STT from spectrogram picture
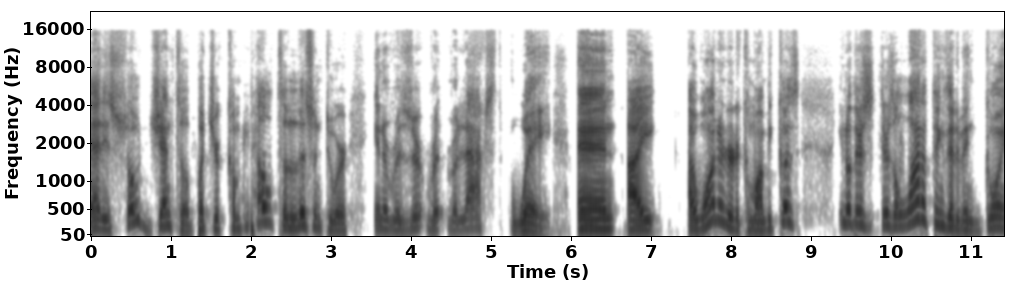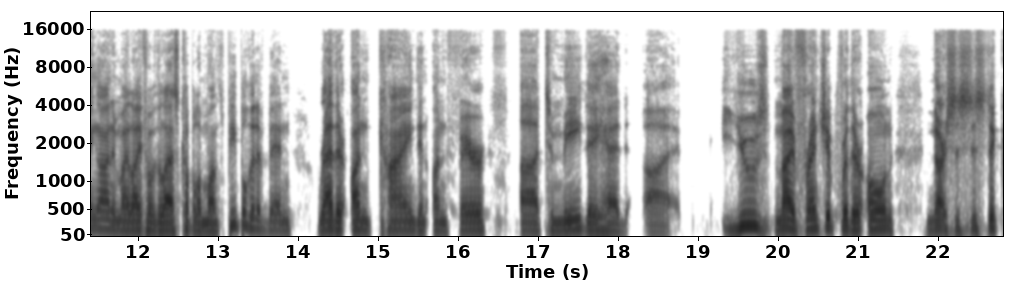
that is so gentle, but you're compelled to listen to her in a reser- re- relaxed way. And I I wanted her to come on because you know there's there's a lot of things that have been going on in my life over the last couple of months. People that have been rather unkind and unfair uh, to me. They had uh, used my friendship for their own narcissistic,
